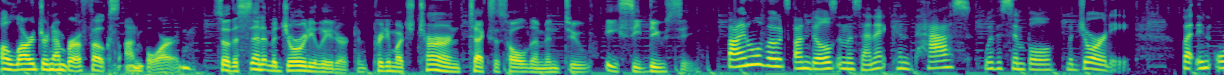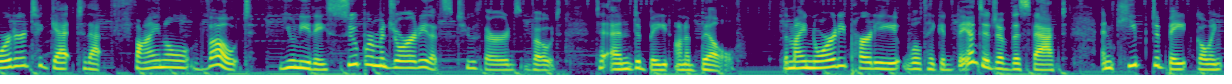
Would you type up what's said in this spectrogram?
a larger number of folks on board. So the Senate Majority Leader can pretty much turn Texas Hold'em into Acey Deucey. Final votes on bills in the Senate can pass with a simple majority. But in order to get to that final vote, you need a supermajority, that's two thirds vote, to end debate on a bill. The minority party will take advantage of this fact and keep debate going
